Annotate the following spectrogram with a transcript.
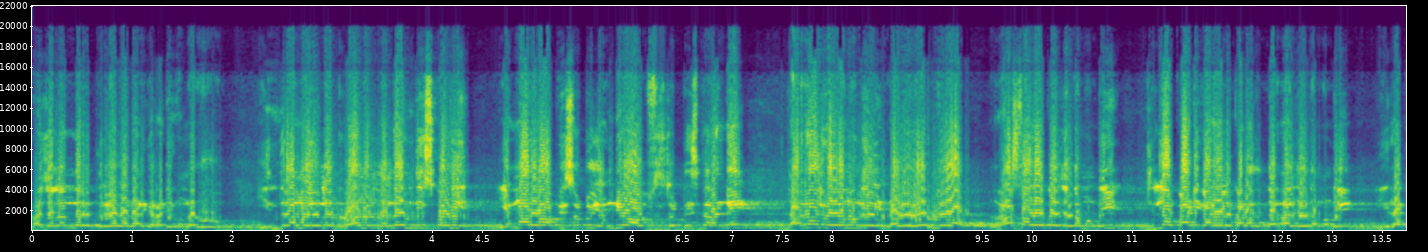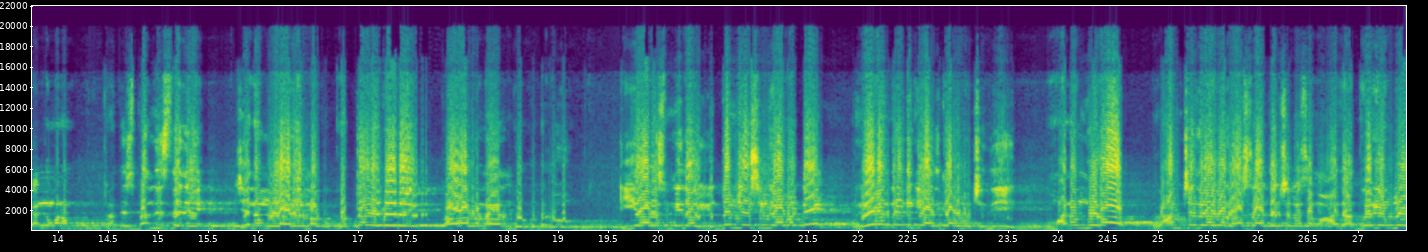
ప్రజలందరూ తిరగబడడానికి రెడీగా ఉన్నారు. ఇందిరామయ్యలను రాణులందరినీ తీసుకొని ఎంఆర్ఓ ఆఫీస్ చుట్టూ ఎండిఓ ఆఫీస్ చుట్టూ తీసుకురండి. ధర్నాలు వేయనుండి నలభై రోడ్లు మీద రాష్ట్రాలతో చేద్దాం ఉండి జిల్లా పార్టీ కార్యాలయం కూడా ధర్నాలు జీతం ఉండి ఈ రకంగా మనం ప్రతిస్పందిస్తేనే జనం అరే మాకు కొత్త పేరే కావాలని ఆయన కోరుకుంటారు. టీఆర్ఎస్ మీద యుద్ధం చేసింది కాబట్టి రేవంత్ రెడ్డికి అధికారం వచ్చింది. మనం కూడా రామచంద్రరావు రాష్ట్ర అధ్యక్షుల సమ- ఆధ్వర్యంలో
